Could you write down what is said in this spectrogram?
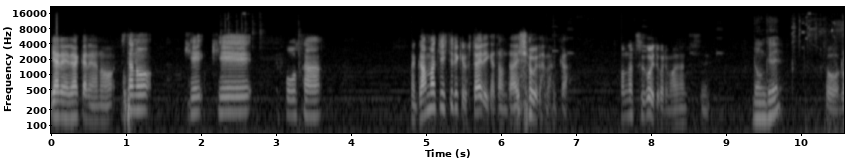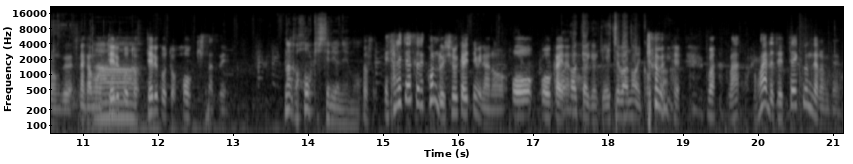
いや、ね、なんかね、あの、下の、K、K4 さん、ガン待ちしてるけど、二人で行けば多分大丈夫だ、なんか。そんなすごいところでもガン待ちしてね。ロング？そう、ロング。なんかもう出ること出ることを放棄したぜ。なんか放棄してるよねもそうそう。え、タレちゃんそれ今度後ろから行ってみるあの、大、大階段のオッケ。ーオッケーオッケー、一番の方行こうか。多分ね、ま、ま、お前ら絶対行くんだろみたいな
